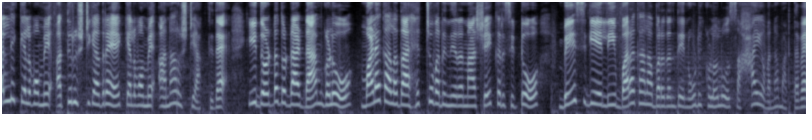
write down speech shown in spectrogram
ಅಲ್ಲಿ ಕೆಲವೊಮ್ಮೆ ಅತಿವೃಷ್ಟಿಯಾದರೆ ಕೆಲವೊಮ್ಮೆ ಅನಾವೃಷ್ಟಿ ಆಗ್ತಿದೆ ಈ ದೊಡ್ಡ ದೊಡ್ಡ ಡ್ಯಾಮ್ಗಳು ಮಳೆಗಾಲದ ಹೆಚ್ಚುವರಿ ನೀರನ್ನು ಶೇಖರಿಸಿಟ್ಟು ಬೇಸಿಗೆಯಲ್ಲಿ ಬರಗಾಲ ಬರದಂತೆ ನೋಡಿಕೊಳ್ಳಲು ಸಹಾಯವನ್ನು ಮಾಡ್ತವೆ.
